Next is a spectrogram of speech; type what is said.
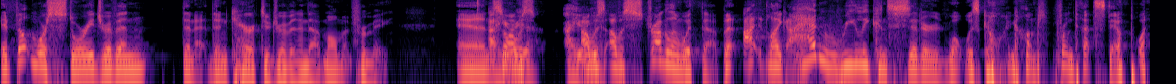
it felt more story driven than than character driven in that moment for me, and I so I was. You. I, I was I was struggling with that, but I like I hadn't really considered what was going on from that standpoint,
